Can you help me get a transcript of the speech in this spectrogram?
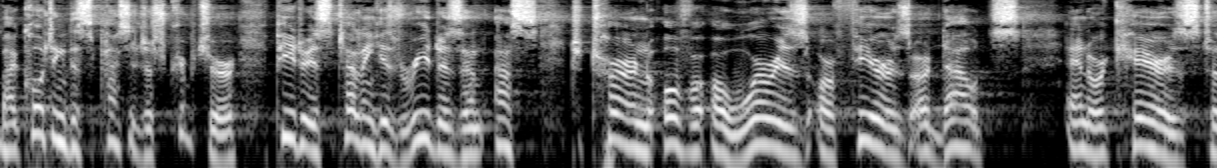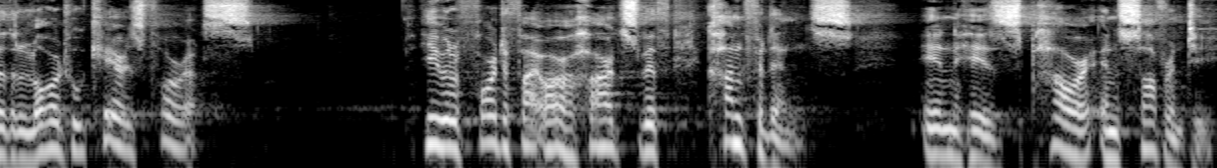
By quoting this passage of Scripture, Peter is telling his readers and us to turn over our worries or fears or doubts and our cares to the Lord who cares for us. He will fortify our hearts with confidence in his power and sovereignty.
